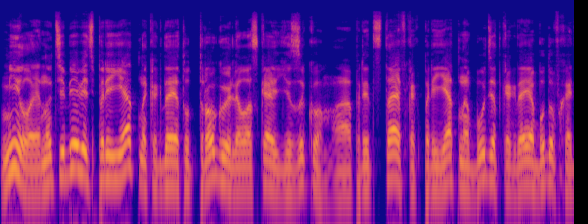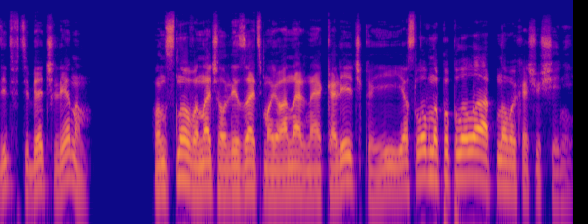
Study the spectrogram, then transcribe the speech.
«Милая, ну тебе ведь приятно, когда я тут трогаю или ласкаю языком, а представь, как приятно будет, когда я буду входить в тебя членом». Он снова начал лизать мое анальное колечко, и я словно поплыла от новых ощущений.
